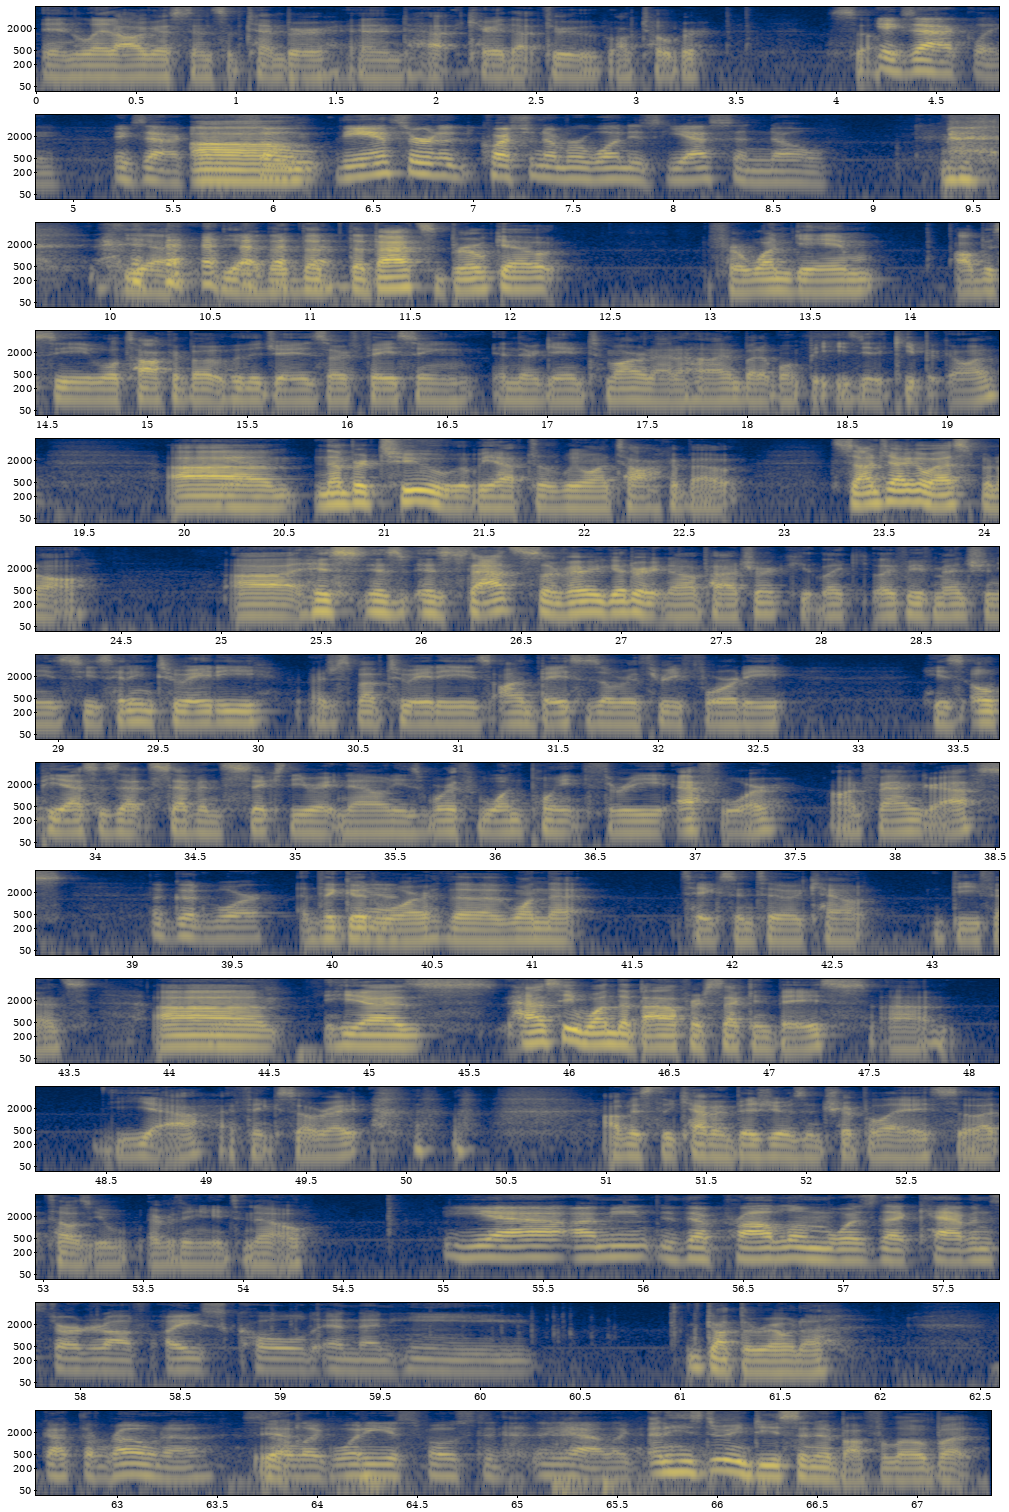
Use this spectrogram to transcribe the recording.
in late August and September and ha- carry that through October. So Exactly. Exactly. Um, so the answer to question number 1 is yes and no. yeah, yeah, the, the the bats broke out for one game. Obviously, we'll talk about who the Jays are facing in their game tomorrow in Anaheim, but it won't be easy to keep it going. Um, Number two, we have to we want to talk about Santiago Espinal. Uh, his his his stats are very good right now, Patrick. Like like we've mentioned, he's he's hitting 280, just above 280. He's on base is over 340. His OPS is at 760 right now, and he's worth 1.3 FWAR on Fangraphs The good war. the good Yeah. war, the one that takes into account defense. Um, he has has he won the battle for second base? Um, yeah, I think so, right? Obviously, Cavan Biggio is in AAA, so that tells you everything you need to know. Yeah, I mean the problem was that Kevin started off ice cold and then he Got the Rona, got the Rona. So Yeah. like, what are you supposed to? Yeah, like and he's doing decent in Buffalo, but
